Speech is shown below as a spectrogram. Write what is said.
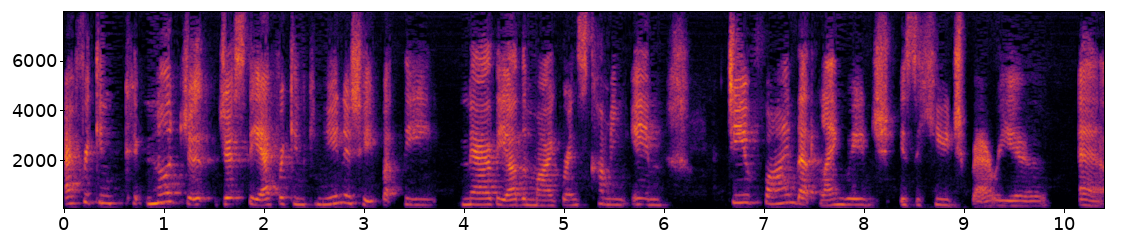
African, not ju- just the African community, but the now the other migrants coming in. Do you find that language is a huge barrier, uh,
